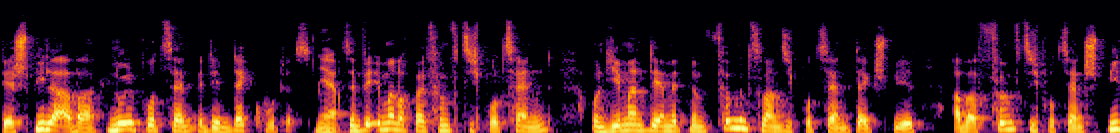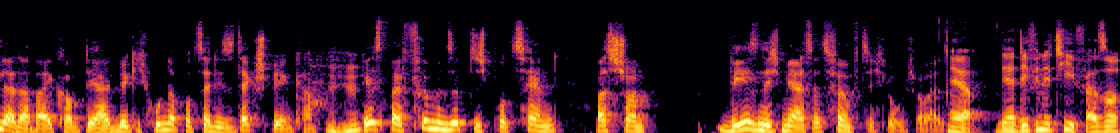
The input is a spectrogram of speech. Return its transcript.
der Spieler aber 0% mit dem Deck gut ist, ja. sind wir immer noch bei 50%. Und jemand, der mit einem 25% Deck spielt, aber 50% Spieler dabei kommt, der halt wirklich 100% dieses Deck spielen kann, mhm. der ist bei 75%, was schon wesentlich mehr als als 50, logischerweise. Ja, ja, definitiv. Also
